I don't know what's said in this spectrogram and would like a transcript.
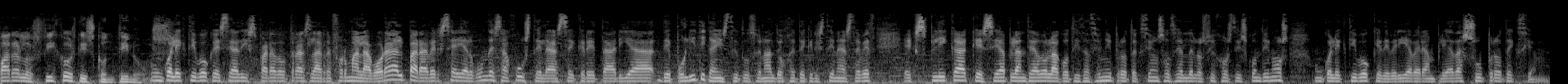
para los fijos discontinuos. Un colectivo que se ha disparado tras la reforma laboral para ver si hay algún desajuste. La secretaria de Política Institucional de OGT, Cristina Estevez, explica que se ha planteado la cotización y protección social de los fijos discontinuos, un colectivo que debería haber ampliada su protección.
